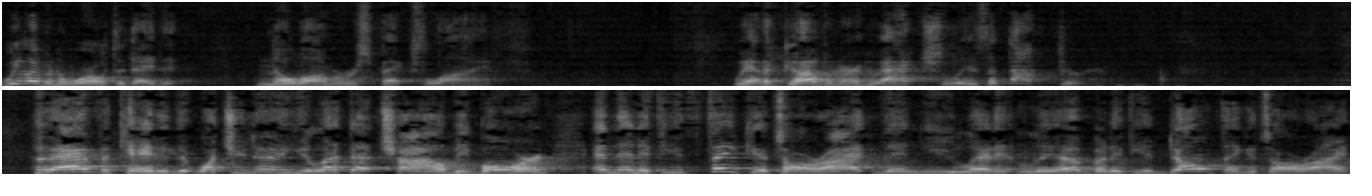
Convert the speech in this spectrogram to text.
We live in a world today that no longer respects life. We had a governor who actually is a doctor who advocated that what you do, you let that child be born, and then if you think it's all right, then you let it live. But if you don't think it's all right,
